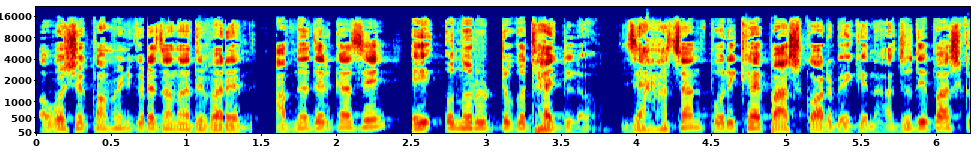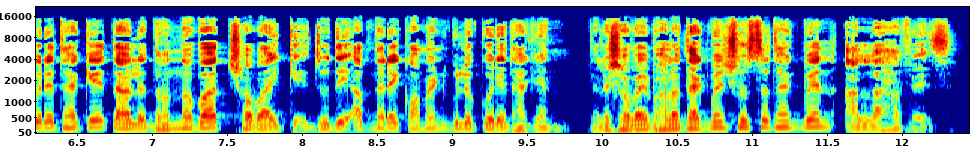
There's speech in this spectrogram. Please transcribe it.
অবশ্যই কমেন্ট করে জানাতে পারেন। আপনাদের কাছে এই অনুরোধটুকু থাকল যে হাসান পরীক্ষায় পাশ করবে কিনা। যদি পাশ করে থাকে, তাহলে ধন্যবাদ সবাইকে। যদি আপনারা এই কমেন্টগুলো করে থাকেন, তাহলে সবাই ভালো থাকবেন, সুস্থ থাকবেন। আল্লাহ হাফেজ।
